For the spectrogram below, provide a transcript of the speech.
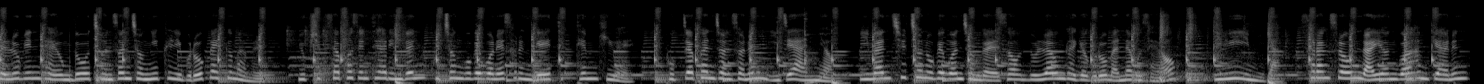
벨로빈 다용도 전선 정리 클립으로 깔끔함을 64% 할인된 9,900원에 30개 득템 기회. 복잡한 전선은 이제 안녕. 27,500원 정가에서 놀라운 가격으로 만나보세요. 1위입니다. 사랑스러운 라이언과 함께하는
